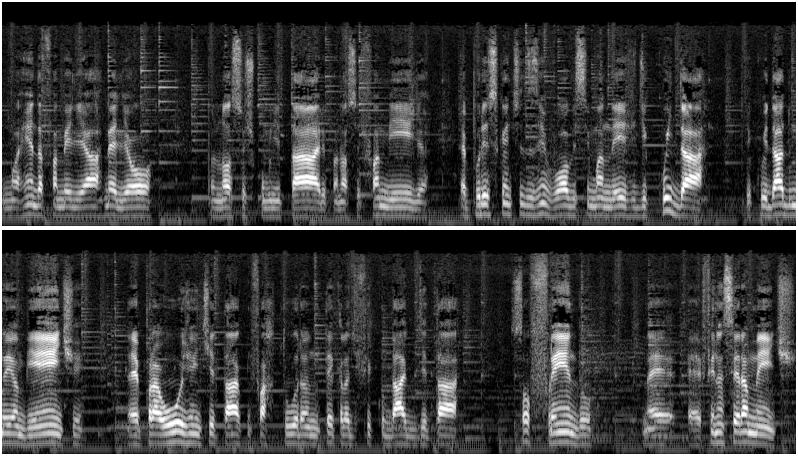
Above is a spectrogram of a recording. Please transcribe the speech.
uma renda familiar melhor para nossos comunitários, para nossas famílias. É por isso que a gente desenvolve esse manejo de cuidar, de cuidar do meio ambiente, é, para hoje a gente estar tá com fartura, não ter aquela dificuldade de estar tá sofrendo né, é, financeiramente.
